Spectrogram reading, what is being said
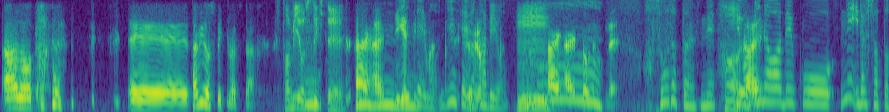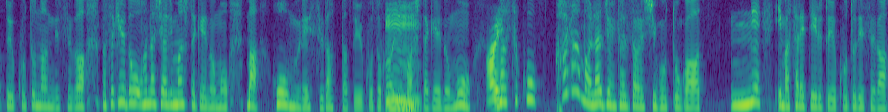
あの えー、旅をしてきました。旅をしてきて、はいはい、人生の人生の旅を、うん、はいはいそうですね。あそうだったんですね、はい、で沖縄でこうねいらっしゃったということなんですが、まあ、先ほどお話ありましたけれども、まあ、ホームレスだったということがありましたけれども、うんはい、まあ、そこからまあラジオに携わる仕事がね今されているということですが、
